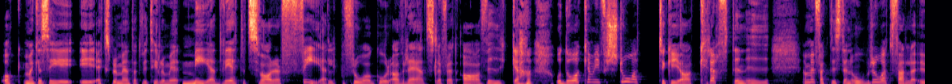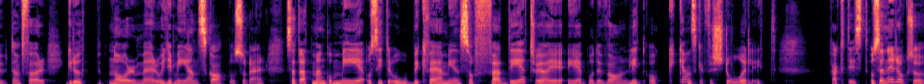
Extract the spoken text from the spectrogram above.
Och man kan se i experiment att vi till och med medvetet svarar fel på frågor av rädsla för att avvika. Och då kan vi förstå tycker jag, kraften i, ja men faktiskt en oro att falla utanför grupp, normer och gemenskap och sådär. Så att, att man går med och sitter obekväm i en soffa, det tror jag är, är både vanligt och ganska förståeligt. Faktiskt. Och sen är det också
